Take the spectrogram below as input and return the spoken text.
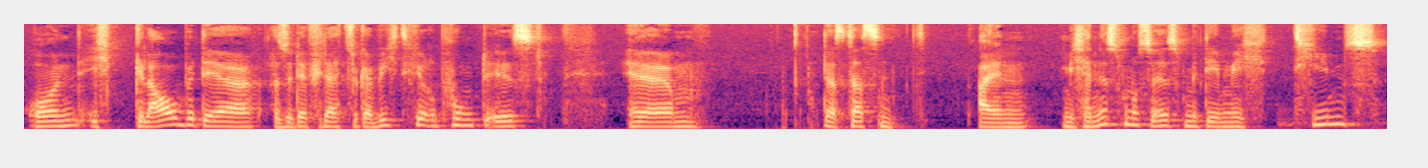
Und ich glaube, der, also der vielleicht sogar wichtigere Punkt ist, ähm, dass das ein, ein Mechanismus ist, mit dem ich Teams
